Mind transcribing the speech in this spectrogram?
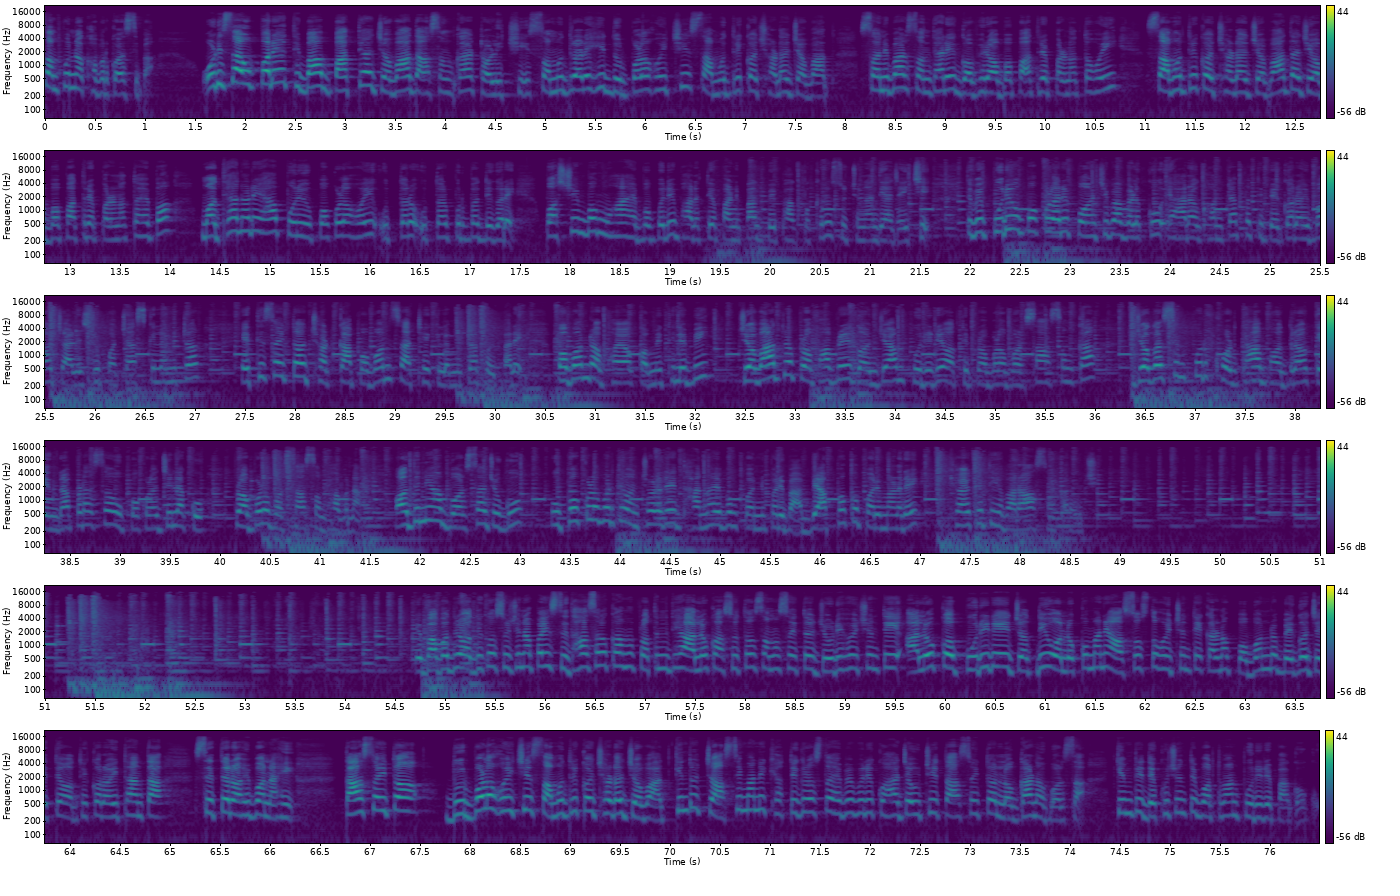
ସମ୍ପୂର୍ଣ୍ଣ ଖବରକୁ ଆସିବା। ଓଡ଼ିଶା ଉପରେ ଥିବା ବାତ୍ୟା ଜବାଦ ଆଶଙ୍କା ଟଳିଛି। ସମୁଦ୍ରରେ ହିଁ ଦୁର୍ବଳ ହୋଇଛି ସାମୁଦ୍ରିକ ଝଡ଼ ଜବାଦ। ଶନିବାର ସନ୍ଧ୍ୟାରେ ଗଭୀର ଅବପାତରେ ପରିଣତ ହୋଇ ସାମୁଦ୍ରିକ ଝଡ଼ ଜବାଦ ଆଜି ଅବପାତରେ ପରିଣତ ହେବ। ମଧ୍ୟାହ୍ନରେ ଏହା ପୁରୀ ଉପକୂଳ ହୋଇ ଉତ୍ତର ଉତ୍ତର ପୂର୍ବ ଦିଗରେ ପଶ୍ଚିମବଙ୍ଗ ମୁହାଁ ହେବ ବୋଲି ଭାରତୀୟ ପାଣିପାଗ ବିଭାଗ ପକ୍ଷରୁ ସୂଚନା ଦିଆଯାଇଛି। ତେବେ ପୁରୀ ଉପକୂଳରେ ପହଞ୍ଚିବା ବେଳକୁ ଏହାର ଘଣ୍ଟା ପ୍ରତି ବେଗ ରହିବ ଚାଳିଶରୁ ପଚାଶ କିଲୋମିଟର। ଏଥିସହିତ ଝଟକା ପବନ ଷାଠିଏ କିଲୋମିଟର ହୋଇପାରେ। ପବନର ଭୟ କମିଥିଲେ ବି ଜବାଦର ପ୍ରଭାବରେ ଗଞ୍ଜାମ ପୁରୀରେ ଅତି ପ୍ରବଳ ବର୍ଷା ଆଶଙ୍କା। ଜଗତସିଂହପୁର ଖୋର୍ଦ୍ଧା ଭଦ୍ରକ କେନ୍ଦ୍ରାପଡ଼ା ସହ ଉପକୂଳ ଜିଲ୍ଲାକୁ ପ୍ରବଳ ବର୍ଷା ସମ୍ଭାବନା। ଅଦିନିଆ ବର୍ଷା ଯୋଗୁଁ ଉପକୂଳବର୍ତ୍ତୀ ଅଞ୍ଚଳରେ ଧାନ ଏବଂ ପନିପରିବା ବ୍ୟାପକ ପରିମାଣରେ କ୍ଷୟକ୍ଷତି ହେବାର ଆଶଙ୍କା ରହୁଛି। ଏ ବାବଦରେ ଅଧିକ ସୂଚନା ପାଇଁ ସିଧାସଳଖ ଆମ ପ୍ରତିନିଧି ଆଲୋକ ଆଶୁତୋଷ ଆମ ସହିତ ଯୋଡ଼ି ହୋଇଛନ୍ତି। ଆଲୋକ ପୁରୀରେ ଯଦିଓ ଲୋକମାନେ ଆଶ୍ୱସ୍ତ ହୋଇଛନ୍ତି କାରଣ ପବନର ବେଗ ଯେତେ ଅଧିକ ରହିଥାନ୍ତା ସେତେ ରହିବ ନାହିଁ। ତା ସହିତ ଦୁର୍ବଳ ହୋଇଛି ସାମୁଦ୍ରିକ ଝଡ଼ ଜବାଦ। କିନ୍ତୁ ଚାଷୀମାନେ କ୍ଷତିଗ୍ରସ୍ତ ହେବେ ବୋଲି କୁହାଯାଉଛି ତା ସହିତ ଲଗାଣ ବର୍ଷା। କେମିତି ଦେଖୁଛନ୍ତି ବର୍ତ୍ତମାନ ପୁରୀରେ ପାଗକୁ?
